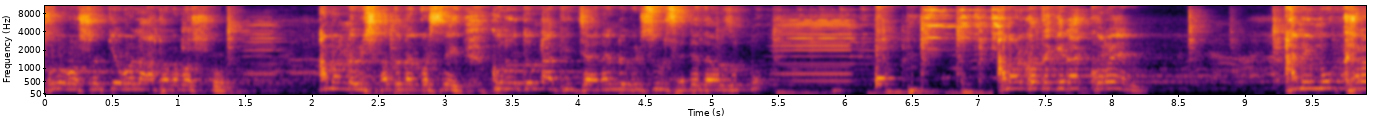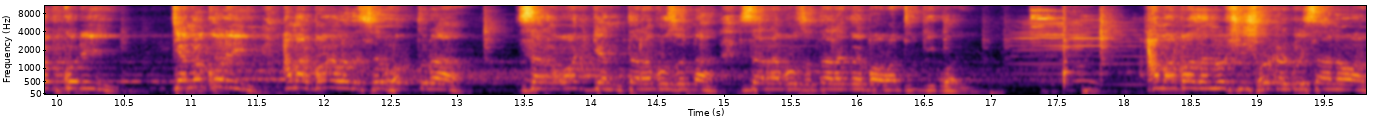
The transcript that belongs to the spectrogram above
ষোলো বছর কে বলে, আঠারো বছর? আমার নবী সাধনা করছে কোনো তো নাপিত যায় না নবীর চুল ছেটে দেওয়ার জন্য। আমার কথা কি রাগ করেন? আমি মুখ খারাপ করি? কেন করি? আমার বাংলাদেশের ভক্তরা, যারা অজ্ঞান, তারা বোঝে না, যারা বোঝে তারা কয়, বাবা ঠিকই কয়। আমার বাজার রশি সরকার কইছে আনোয়ার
